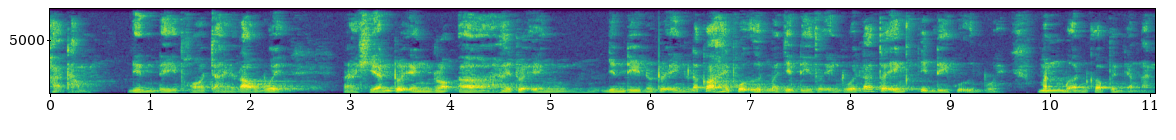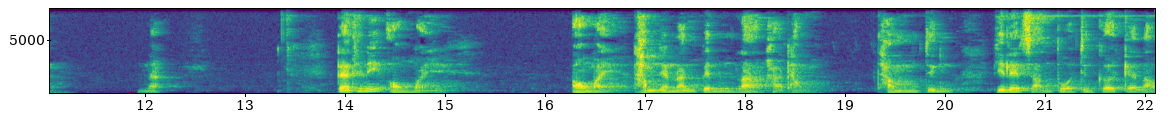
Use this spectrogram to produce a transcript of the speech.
คะธรรม ยินดีพอใจเราด้วยเขียนตัวเองให้ตัวเองยินดีในตัวเอง แล้วก็ให้ผู้อื่นมายินดีตัวเองด้วย แล้วตัวเองก็ยินดีผู้อื่นด้วย มันเหมือนก็เป็นอย่างนั้นนะแต่ทีนี้เอาใหม่ เอาใหม่ทำอย่างนั้นเป็นลาคะธรรมทำจึงกิเลสสามตัวจึงเกิดแก่เรา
